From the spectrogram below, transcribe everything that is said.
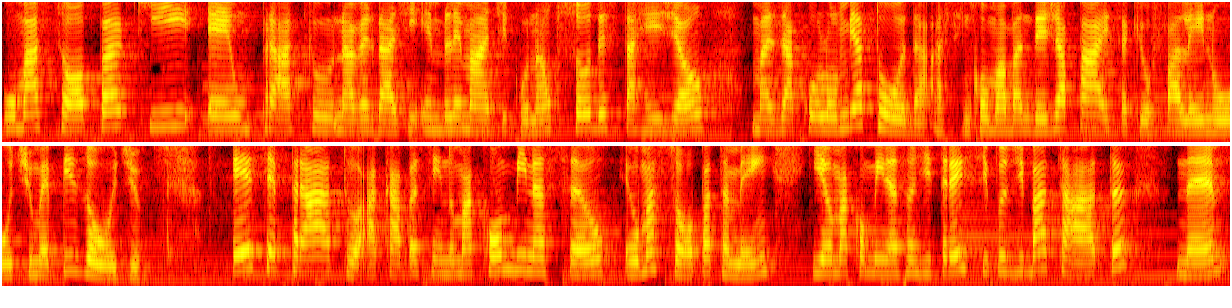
uma sopa que é um prato, na verdade, emblemático não só desta região, mas da Colômbia toda, assim como a bandeja paisa que eu falei no último episódio. Esse prato acaba sendo uma combinação, é uma sopa também, e é uma combinação de três tipos de batata, né?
